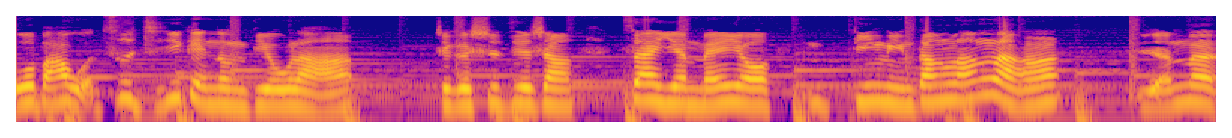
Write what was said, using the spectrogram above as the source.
我把我自己给弄丢了啊？这个世界上……再也没有叮铃当啷了啊！人们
